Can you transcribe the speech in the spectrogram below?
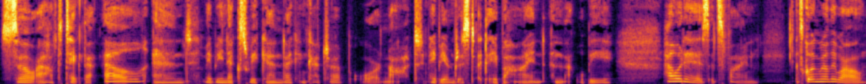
So I'll have to take that L and maybe next weekend I can catch up or not. Maybe I'm just a day behind and that will be how it is. It's fine. It's going really well.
